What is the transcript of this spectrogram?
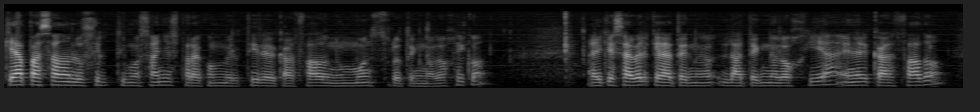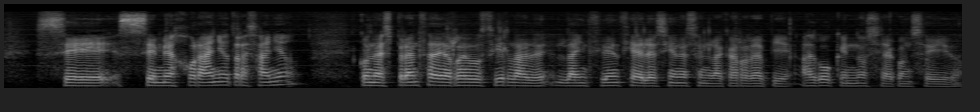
¿Qué ha pasado en los últimos años para convertir el calzado en un monstruo tecnológico? Hay que saber que la, tecnología en el calzado se, mejora año tras año con la esperanza de reducir la, la incidencia de lesiones en la carrera a pie, algo que no se ha conseguido.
